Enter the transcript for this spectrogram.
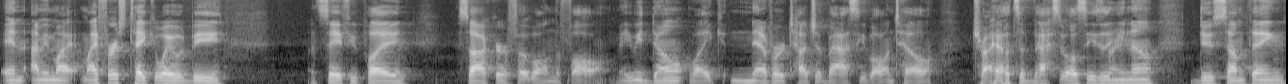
And I mean, my my first takeaway would be, let's say if you play soccer or football in the fall, maybe don't like never touch a basketball until tryouts of basketball season. Right. You know, do something,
